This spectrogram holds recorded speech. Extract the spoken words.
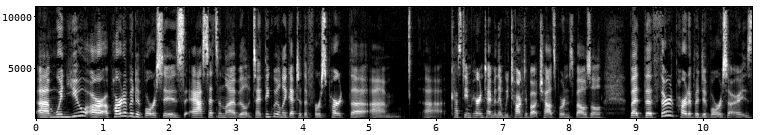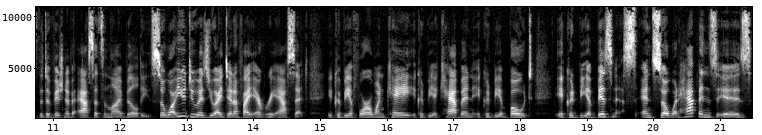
Um, when you are a part of a divorce is assets and liabilities. I think we only got to the first part, the um, uh, custody and parent time, and then we talked about child support and spousal. But the third part of a divorce are, is the division of assets and liabilities. So what you do is you identify every asset. It could be a 401k, it could be a cabin, it could be a boat, it could be a business. And so what happens is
